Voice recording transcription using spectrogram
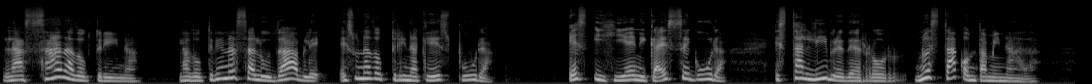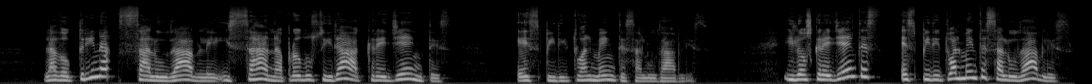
La sana doctrina, la doctrina saludable, es una doctrina que es pura, es higiénica, es segura, está libre de error, no está contaminada. La doctrina saludable y sana producirá creyentes espiritualmente saludables. Y los creyentes espiritualmente saludables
